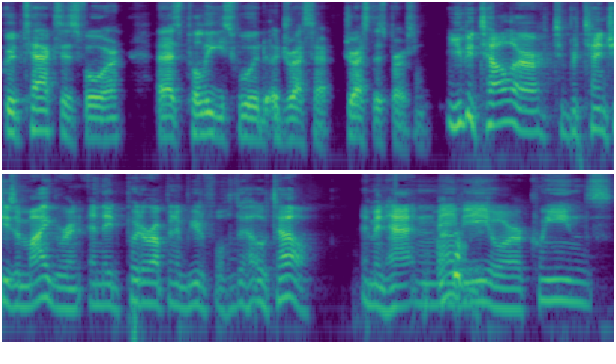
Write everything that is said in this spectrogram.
good taxes for, that as police would address her, address this person. you could tell her to pretend she's a migrant, and they'd put her up in a beautiful hotel in Manhattan, maybe or Queens.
